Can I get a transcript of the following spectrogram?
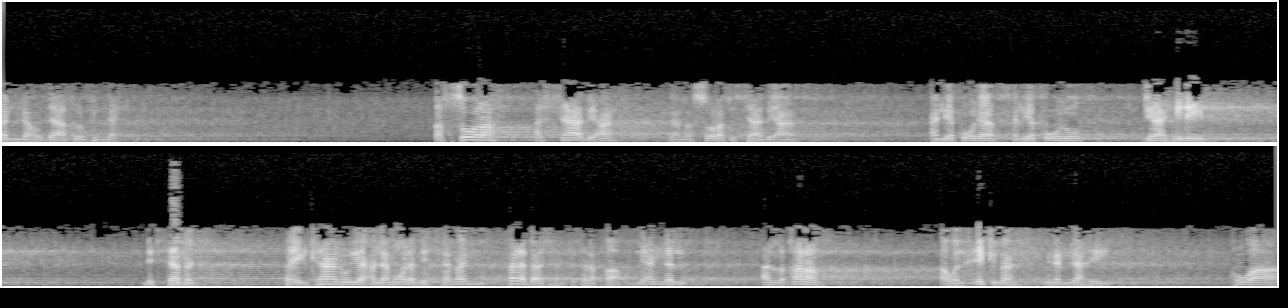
أنه داخل في النهي. الصورة السابعة نعم الصورة السابعة. أن يكون أن يكونوا جاهلين بالثمن. فإن كانوا يعلمون بالثمن فلا بأس أن تتلقاهم لأن الغرض أو الحكمة من النهي هو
